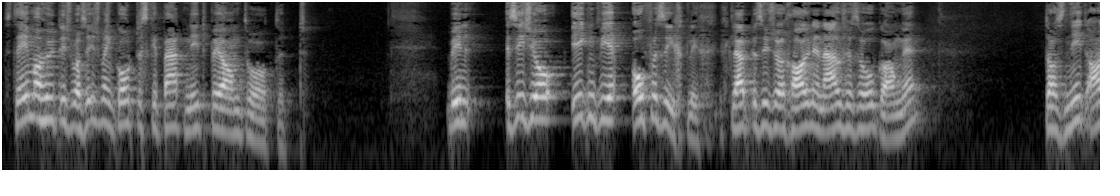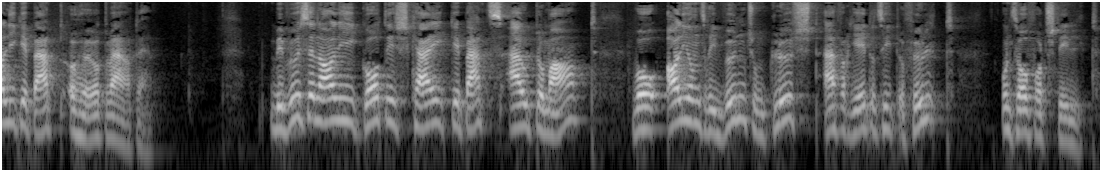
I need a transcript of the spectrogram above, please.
Das Thema heute ist, was ist, wenn Gott das Gebet nicht beantwortet? Weil es ist ja irgendwie offensichtlich, ich glaube, das ist euch allen auch schon so gegangen, dass nicht alle Gebete erhört werden. Wir wissen alle, Gott ist kein Gebetsautomat, wo alle unsere Wünsche und Gelüste einfach jederzeit erfüllt und sofort stillt.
